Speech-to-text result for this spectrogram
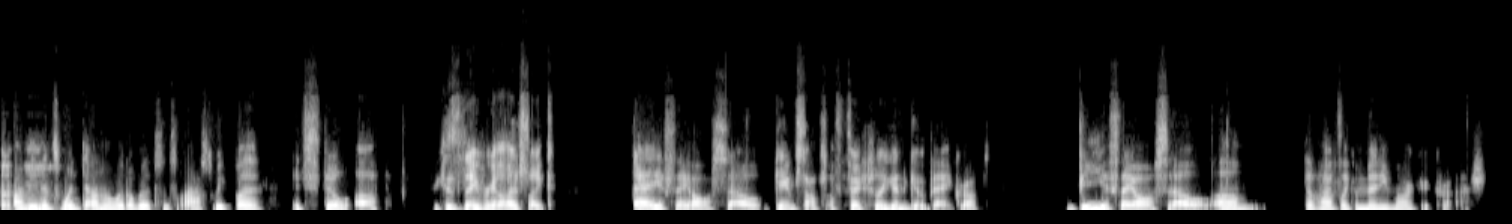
I mean, it's went down a little bit since last week, but it's still up because they realized like, a if they all sell, GameStop's officially going to go bankrupt. B if they all sell, um, they'll have like a mini market crash,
